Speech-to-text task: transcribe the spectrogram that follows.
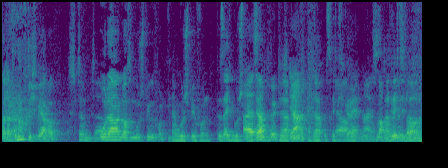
weil das vernünftig wäre. Stimmt, ja. Oder du hast ein gutes Spiel gefunden. Wir haben ein gutes Spiel gefunden. Das ist echt ein gutes Spiel. Ah, es Ja? wirklich. Ja. Ja? Ja, ist richtig Ja, okay, geil. nice. Das macht übelst richtig Laune.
